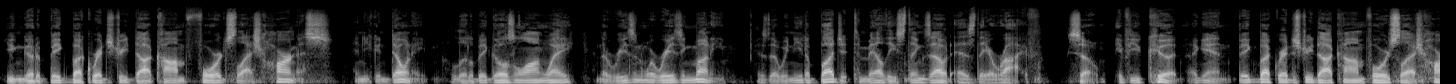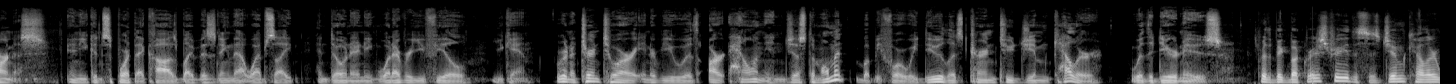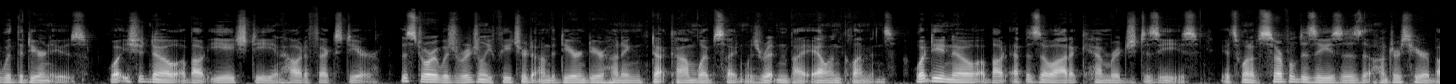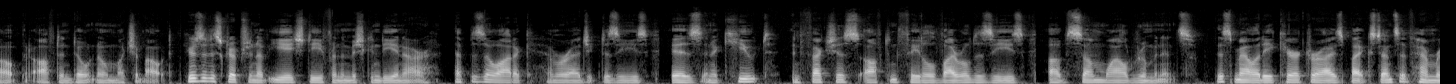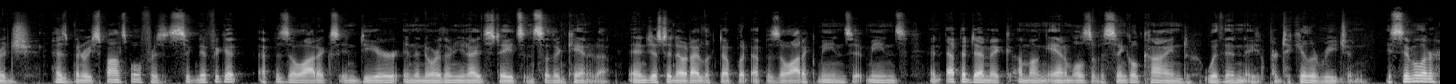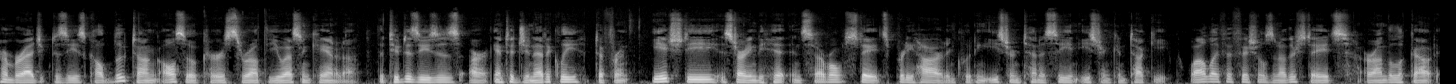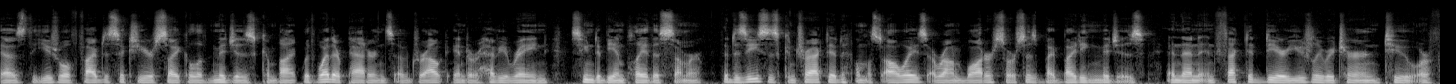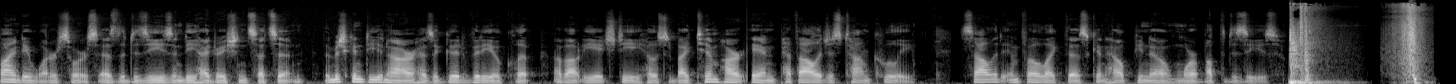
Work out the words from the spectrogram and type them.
you can go to bigbuckregistry.com forward slash harness and you can donate. A little bit goes a long way. And the reason we're raising money is that we need a budget to mail these things out as they arrive. So if you could, again, bigbuckregistry.com forward slash harness, and you can support that cause by visiting that website and donating whatever you feel you can. We're going to turn to our interview with Art Helin in just a moment, but before we do, let's turn to Jim Keller with the Deer News. For the Big Buck Registry, this is Jim Keller with the Deer News. What you should know about EHD and how it affects deer. This story was originally featured on the deeranddeerhunting.com website and was written by Alan Clemons. What do you know about epizootic hemorrhage disease? It's one of several diseases that hunters hear about but often don't know much about. Here's a description of EHD from the Michigan DNR. Epizootic hemorrhagic disease is an acute, infectious, often fatal viral disease of some wild ruminants. This malady, characterized by extensive hemorrhage, has been responsible for significant epizootics in deer in the northern United States and southern Canada. And just a note, I looked up what epizootic means. It means an epidemic among animals of a single kind within a particular region. A similar hemorrhagic disease called blue tongue also occurs throughout the US and Canada. The two diseases are antigenetically different. EHD is starting to hit in several states pretty hard, including eastern Tennessee and eastern Kentucky. Wildlife officials in other states are on the lookout as the usual 5 to 6 year cycle of midges combined with weather patterns of drought and or heavy rain seem to be in play this summer. The disease is contracted almost always around water sources by biting midges, and then infected deer usually return to or find a water source as the disease and dehydration sets in. The Michigan DNR has a good video clip about EHD hosted by Tim Hart and pathologist Tom Cooley. Solid info like this can help you know more about the disease.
